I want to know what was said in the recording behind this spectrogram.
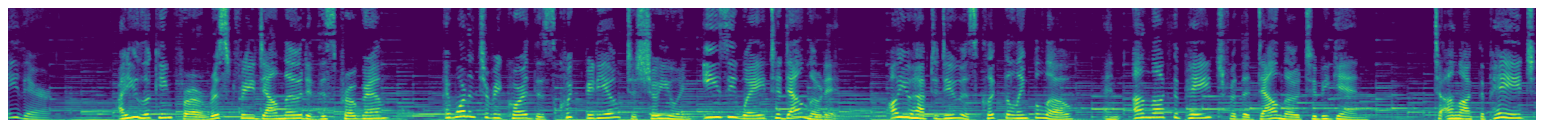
Hey there! Are you looking for a risk-free download of this program? I wanted to record this quick video to show you an easy way to download it. All you have to do is click the link below and unlock the page for the download to begin. To unlock the page,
